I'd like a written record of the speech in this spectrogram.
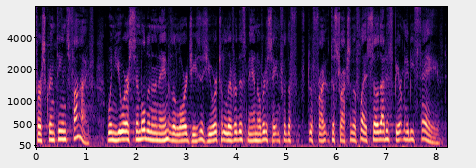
1 Corinthians 5. When you are assembled in the name of the Lord Jesus, you are to deliver this man over to Satan for the f- destruction of the flesh, so that his spirit may be saved.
